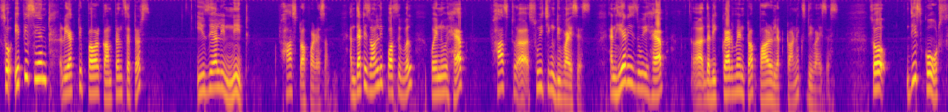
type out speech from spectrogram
So, efficient reactive power compensators usually need fast operation and that is only possible when we have fast uh, switching devices and here is we have uh, the requirement of power electronics devices. So, this course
